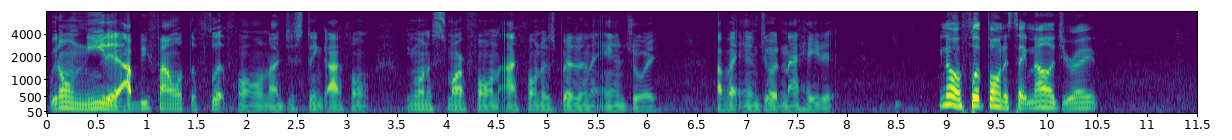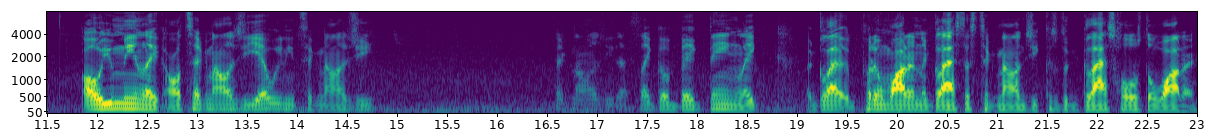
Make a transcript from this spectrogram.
We don't need it. I'd be fine with the flip phone. I just think iPhone, you want a smartphone, iPhone is better than an Android. I have an Android and I hate it. You know, a flip phone is technology, right? Oh, you mean like all technology? Yeah, we need technology. Technology, that's like a big thing. Like a glass, putting water in a glass, that's technology because the glass holds the water.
